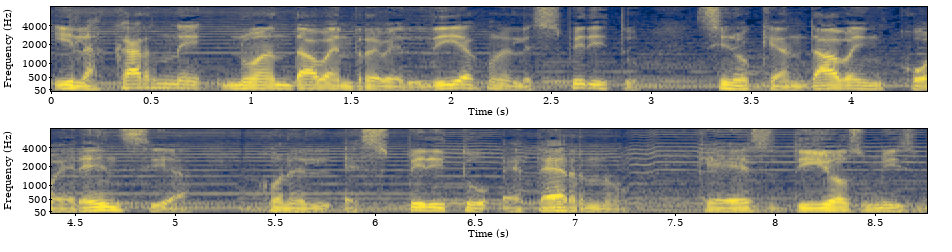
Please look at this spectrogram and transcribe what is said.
Y la carne no andaba en rebeldía con el espíritu, sino que andaba en coherencia con el espíritu eterno, que es Dios mismo.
